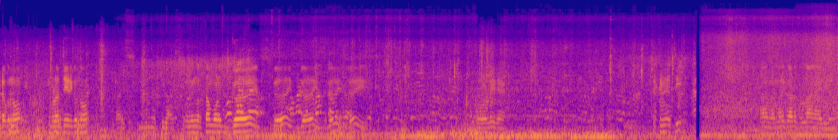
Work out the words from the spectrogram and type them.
അടക്കുന്നു ഇവിടെ എത്തിയിരിക്കുന്നു. ഇനി നിർത്താൻ പോണ. എത്തി. മെമ്മറി കാർഡ് ഫുള്ളാനായിരിക്കുന്നു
